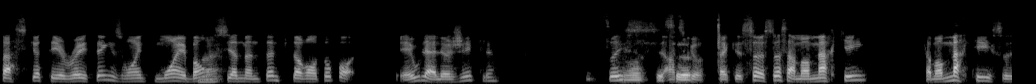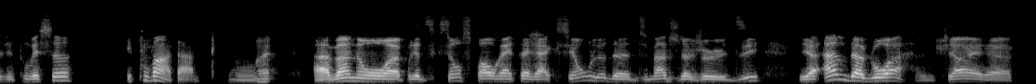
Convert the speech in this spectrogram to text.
parce que tes ratings vont être moins bons si Edmonton puis Toronto pas. Et où la logique, là? Tu sais, en tout cas. Fait que ça, ça, ça m'a marqué. Ça m'a marqué, ça. J'ai trouvé ça épouvantable. Ouais. Avant nos euh, prédictions sport interaction du match de jeudi, il y a Anne Debois, une fière, euh,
